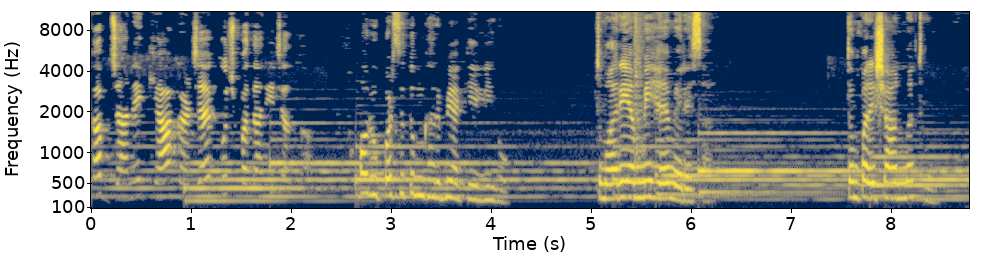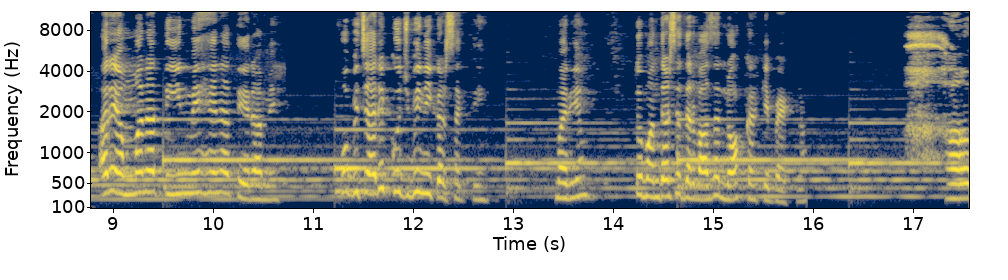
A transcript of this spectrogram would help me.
कब जाने क्या कर जाए कुछ पता नहीं चलता। और ऊपर से तुम घर में अकेली हो। तुम्हारी अम्मी है मेरे साथ। तुम परेशान मत हो। अरे अम्मा ना तीन में है ना तेरह में। वो बेचारी कुछ भी नहीं कर सकती। मरियम तुम अंदर से दरवाज़ा लॉक करके बैठना। हाँ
